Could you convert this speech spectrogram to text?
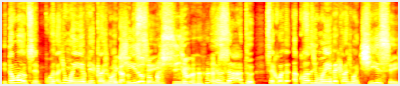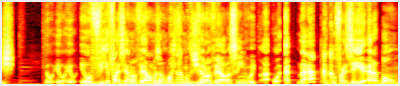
Então, mano, você acordar de manhã, ver aquelas Obrigado, notícias. Deus, vamos pra cima. Exato. Você acorda, acorda de manhã, vê aquelas notícias. Eu, eu, eu, eu via, fazia novela, mas eu não gostava muito de ver novela, assim. Na época que eu fazia, era bom.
